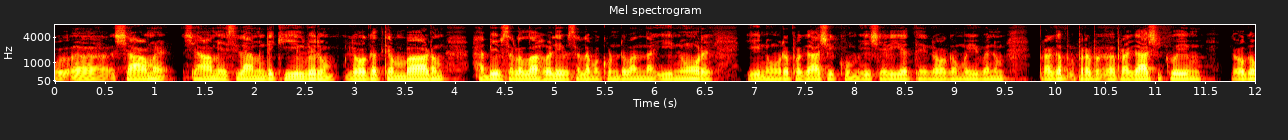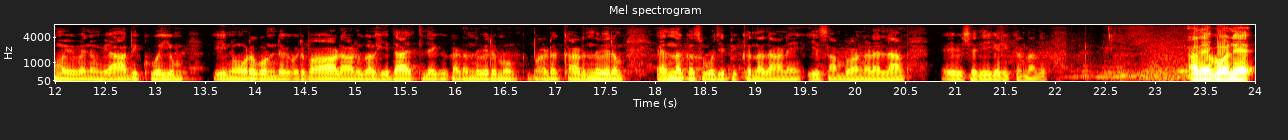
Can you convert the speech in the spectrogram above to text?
കു- ശ്യാമ ഷ്യാമ് ഇസ്ലാമിന്റെ കീഴിൽ വരും. ലോകത്തെമ്പാടും ഹബീബ് സല്ലല്ലാഹു അലൈഹി വസല്ലമ കൊണ്ടുവന്ന ഈ നൂറ് ഈ നൂറ് പ്രകാശിക്കും. ഈ ശരീരത്തെ ലോകം മുഴുവനും പ്രക പ്രകാശിക്കുകയും ലോകം മുഴുവനും വ്യാപിക്കുകയും ഈ നൂറ് കൊണ്ട് ഒരുപാട് ആളുകൾ ഹിദായത്തിലേക്ക് കടന്നു വരുമോ കടന്നു വരും എന്നൊക്കെ സൂചിപ്പിക്കുന്നതാണ് ഈ സംഭവങ്ങളെല്ലാം വിശദീകരിക്കുന്നത്. അതേപോലെ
